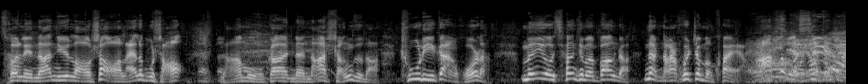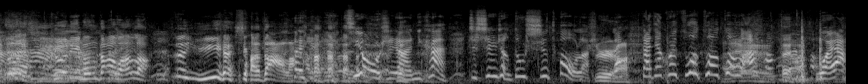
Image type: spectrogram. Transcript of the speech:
村里男女老少啊来了不少，拿木杆的，拿绳子的，出力干活的。没有乡亲们帮着，那哪会这么快呀？啊！是是，隔离棚搭完了，这雨也下大了。就是啊，你看这身上都湿透了。是啊，大家快坐坐坐啊！好，我呀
